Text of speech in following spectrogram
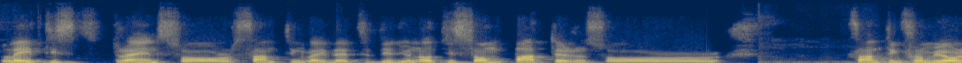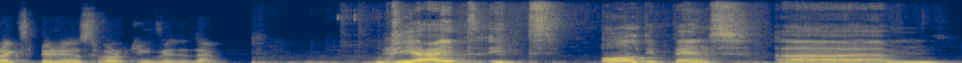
latest trends or something like that did you notice some patterns or something from your experience working with them? Yeah, it it all depends. Um,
